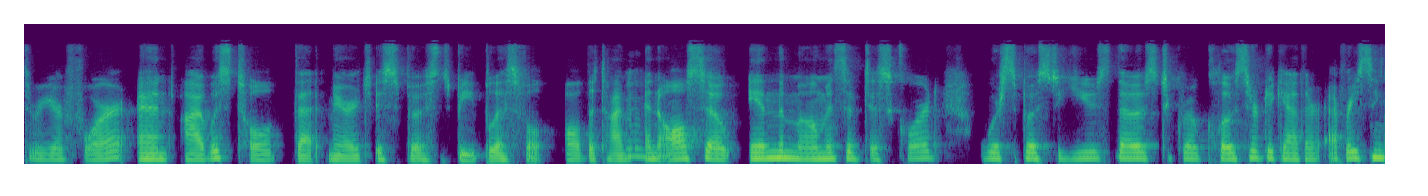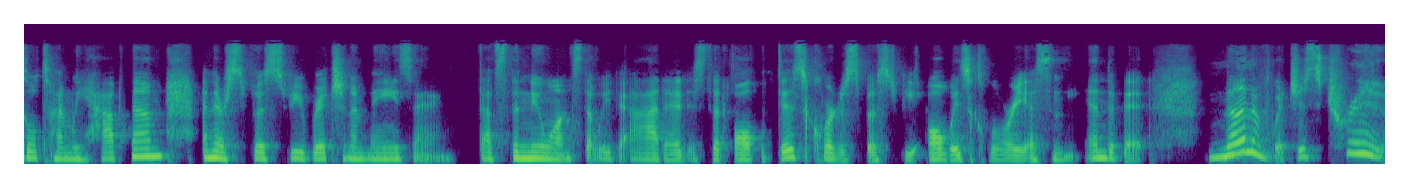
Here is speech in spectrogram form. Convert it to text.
three or four, and I was told that marriage is supposed to be blissful all the time. Mm. And also, in the moments of discord, we're supposed to use those to grow closer together every single time we have them. And they're supposed to be rich and amazing. That's the nuance that we've added is that all the discord is supposed to be always glorious in the end of it, none of which is true.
